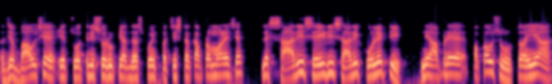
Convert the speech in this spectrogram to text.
જે ભાવ છે એ ચોત્રીસો રૂપિયા દસ પોઈન્ટ પચીસ ટકા પ્રમાણે છે. એટલે સારી શેરડી, સારી ક્વોલિટીની આપણે પકવશું તો અહીંયા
